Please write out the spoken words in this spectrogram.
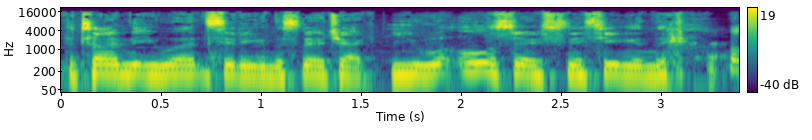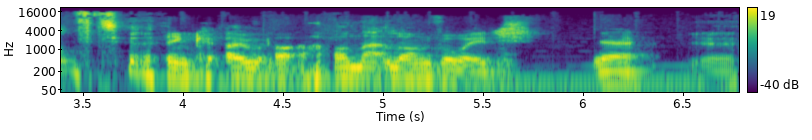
the time that you weren't sitting in the snow track, you were also sitting in the copter. I think oh, uh, on that long voyage. Yeah, Yeah,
